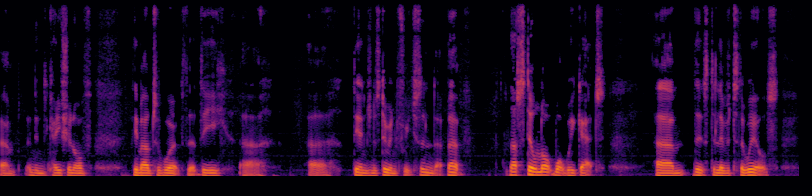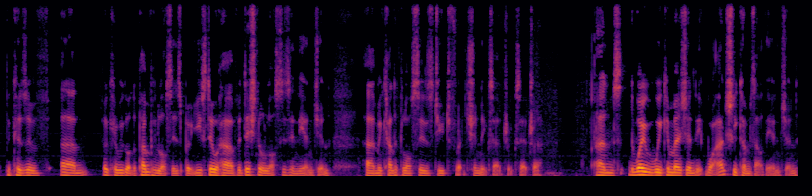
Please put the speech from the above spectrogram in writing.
um, an indication of the amount of work that the uh, uh, the engine is doing for each cylinder. But that's still not what we get um, that's delivered to the wheels because of um, okay, we've got the pumping losses, but you still have additional losses in the engine, uh, mechanical losses due to friction, etc., etc. And the way we can measure the, what actually comes out of the engine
